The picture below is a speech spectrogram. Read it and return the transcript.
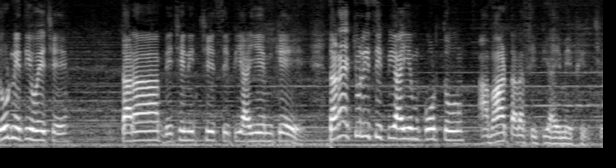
দুর্নীতি হয়েছে তারা বেছে নিচ্ছে সিপিআইএমকে। তারা অ্যাকচুয়ালি সিপিআইএম করতো, আবার তারা সিপিআইএমে ফিরছে।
